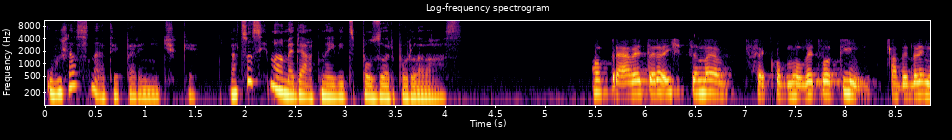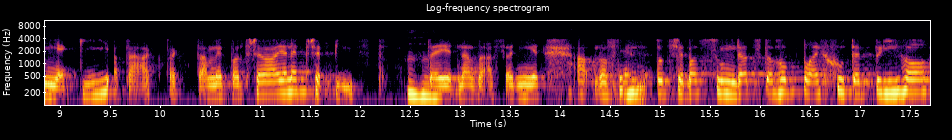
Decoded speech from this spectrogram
úžasné ty perníčky. Na co si máme dát nejvíc pozor podle vás? No právě teda, když chceme jako mluvit o tým, aby byly měkký a tak, tak tam je potřeba je nepřepíct. Mm-hmm. To je jedna zásadní věc. A vlastně to třeba sundat z toho plechu teplého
